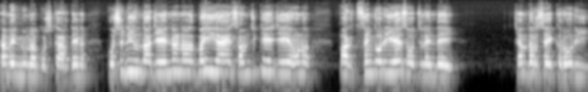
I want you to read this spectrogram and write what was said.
ਤਾਂ ਮੈਨੂੰ ਨਾ ਕੁਝ ਕਰ ਦੇਣ। ਕੁਝ ਨਹੀਂ ਹੁੰਦਾ ਜੇ ਇਹਨਾਂ ਨਾਲ ਬਈ ਐ ਸਮਝ ਕੇ ਜੇ ਹੁਣ ਭਗਤ ਸਿੰਘ ਹੋਰੀ ਇਹ ਸੋਚ ਲੈਂਦੇ, ਚੰਦਰ ਸ਼ੇਖਰ ਹੋਰੀ,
